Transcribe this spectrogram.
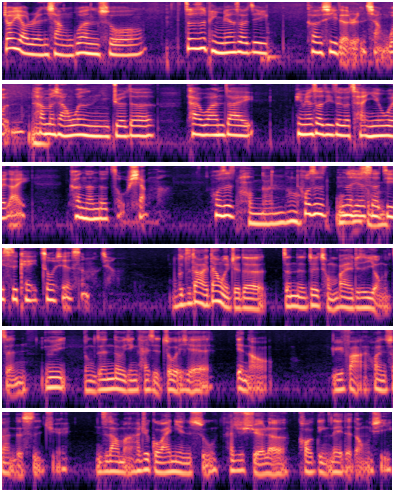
就有人想问说，这是平面设计。科系的人想问，他们想问，你觉得台湾在平面设计这个产业未来可能的走向吗？或是好难哦，或是那些设计师可以做些什么？这样我不知道哎，但我觉得真的最崇拜的就是永贞，因为永贞都已经开始做一些电脑语法换算的视觉，你知道吗？他去国外念书，他去学了 coding 类的东西，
